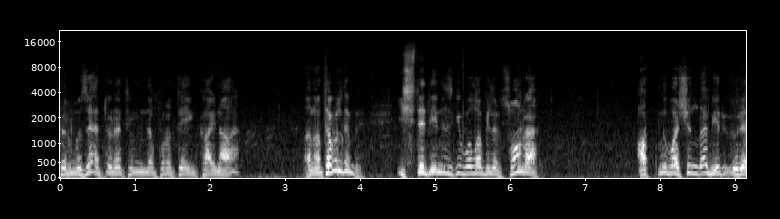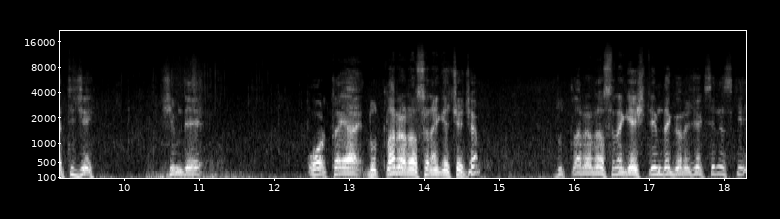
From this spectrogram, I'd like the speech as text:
kırmızı et üretiminde protein kaynağı, anlatabildim mi? İstediğiniz gibi olabilir. Sonra aklı başında bir üretici. Şimdi ortaya dutlar arasına geçeceğim. Dutlar arasına geçtiğimde göreceksiniz ki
